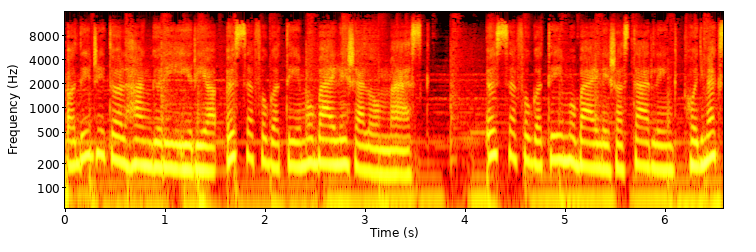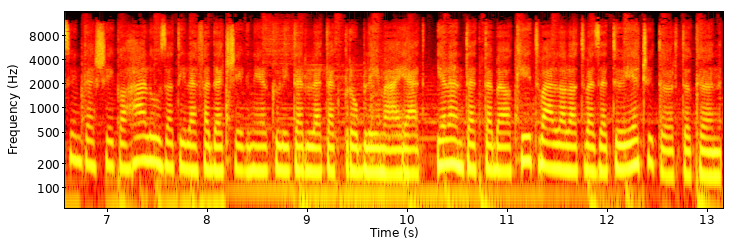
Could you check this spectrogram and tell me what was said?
A Digital Hungary írja, összefog a T-Mobile és Elon Musk összefog a T-Mobile és a Starlink, hogy megszüntessék a hálózati lefedettség nélküli területek problémáját, jelentette be a két vállalat vezetője csütörtökön.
